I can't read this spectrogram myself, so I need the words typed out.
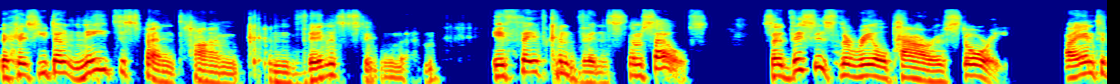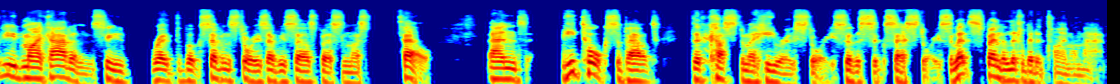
because you don't need to spend time convincing them if they've convinced themselves. So, this is the real power of story. I interviewed Mike Adams, who wrote the book Seven Stories Every Salesperson Must Tell. And he talks about the customer hero story, so the success story. So, let's spend a little bit of time on that.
